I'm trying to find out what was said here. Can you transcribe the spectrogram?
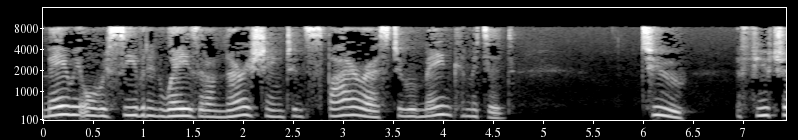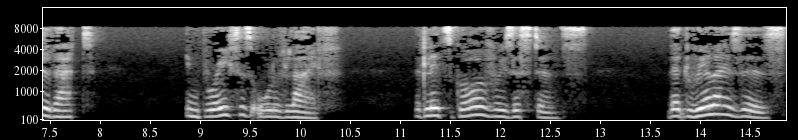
May we all receive it in ways that are nourishing to inspire us to remain committed to a future that embraces all of life, that lets go of resistance, that realizes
